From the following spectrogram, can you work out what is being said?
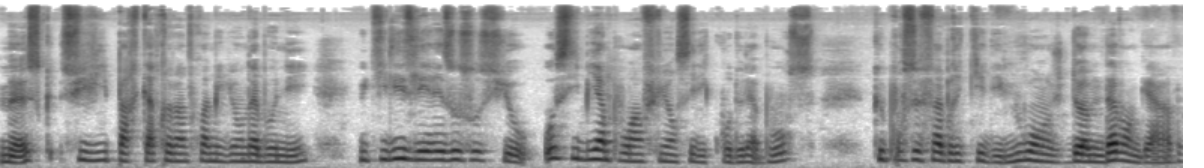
Musk, suivi par 83 millions d'abonnés, utilise les réseaux sociaux aussi bien pour influencer les cours de la bourse que pour se fabriquer des louanges d'hommes d'avant-garde,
